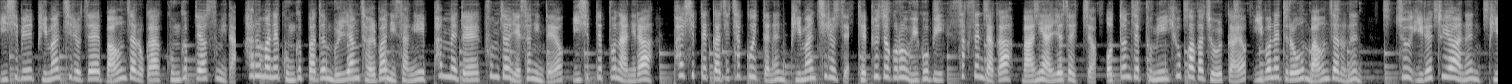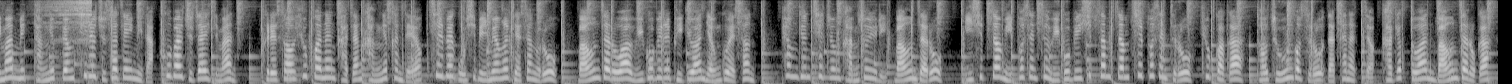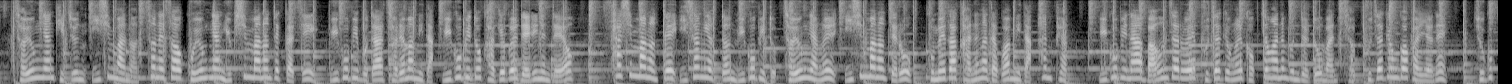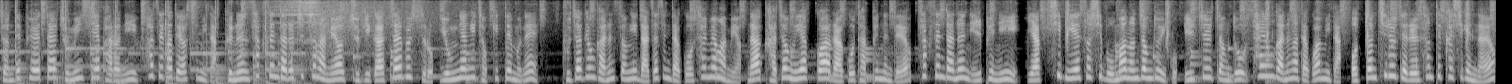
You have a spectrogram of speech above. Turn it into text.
20일 비만 치료제 마운자로가 공급되었습니다. 하루 만에 공급받은 물량 절반 이상이 판매돼 품절 예상인데요. 20대뿐 아니라 80대까지 찾고 있다는 비만 치료제. 대표적으로 위고비, 삭센다가 많이 알려져 있죠. 어떤 제품이 효과가 좋을까요? 이번에 들어온 마운자로는 주 1회 투여하는 비만 및 당뇨병 치료 주사제입니다. 후발 주자이지만 그래서 효과는 가장 강력한데요. 751명을 대상으로 마운자로와 위고비를 비교한 연구에선 평균 체중 감소율이 마운자로 20.2% 위고비 13.7%로 효과가 더 좋은 것으로 나타났죠. 가격 또한 마운자로가 저용량 기준 20만원 선에서 고용량 60만원대까지 위고비보다 저렴합니다. 위고비도 가격을 내리는데요. 40만원대 이상이었던 위고비도 저용량을 20만원대로 구매가 가능하다고 합니다. 한편 위고비나 마운자로의 부작용을 걱정하는 분들도 많죠. 부작용과 관련해 조국 전 대표의 딸 조민 씨의 발언이 화제가 되었습니다. 그는 삭센다를 추천하며 주기가 짧을수록 용량이 적기 때문에 부작용 가능성이 낮아진다고 설명하며 나 가정의학과라고 답했는데요. 삭센다는 1펜이 약 12에서 15만 원 정도이고 일주일 정도 사용 가능하다고 합니다. 어떤 치료제를 선택하시겠나요?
